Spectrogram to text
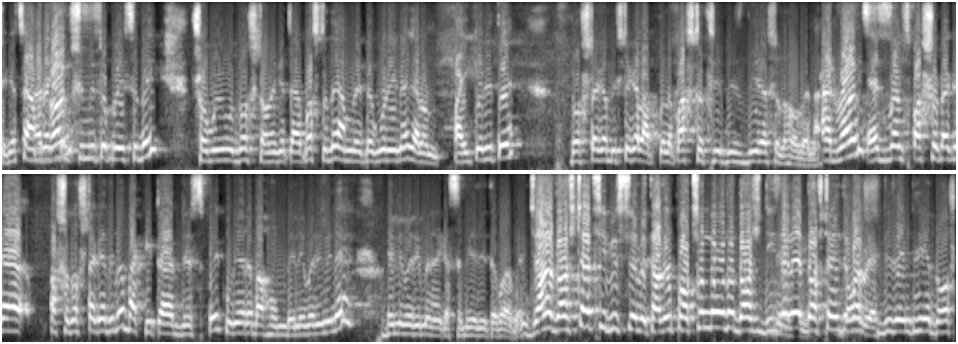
ঠিক আছে? আমরা একদম সীমিত প্রাইসে দেই সর্বনিম্ন দশটা অনেকে চার পাঁচটা দেয় আমরা এটা করি না কারণ পাইকারিতে দশ টাকা বিশ টাকা লাভ করলে পাঁচটা থ্রি পিস দিয়ে আসলে হবে না। অ্যাডভান্স অ্যাডভান্স পাঁচশো টাকা পাঁচশো দশ টাকা দিবে বাকিটা ড্রেস পে কুরিয়ারে বা হোম ডেলিভারি নিলে ডেলিভারি ম্যানের কাছে দিয়ে দিতে পারবে। যারা দশটা থ্রি পিস নেবে তাদের পছন্দ মতো দশ ডিজাইনের দশটা নিতে পারবে? ডিজাইন থেকে দশ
